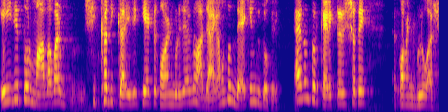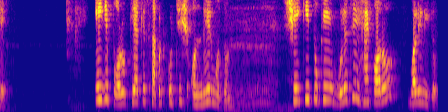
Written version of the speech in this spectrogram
এই যে তোর মা বাবার শিক্ষা দীক্ষা এই যে কে একটা কমেন্ট করেছে, একদম জায়গা মতন দেয় কিন্তু তোকে। একদম তোর ক্যারেক্টারের সাথে কমেন্টগুলো আসে। এই যে পরকিয়াকে সাপোর্ট করছিস অন্ধের মতন, সে কি তোকে বলেছে হ্যাঁ করো। বলেনি তো।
